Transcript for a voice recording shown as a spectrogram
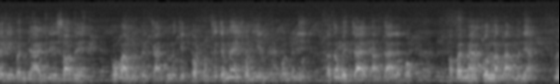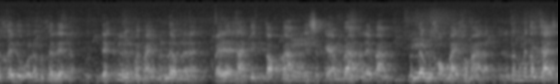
ก็ดีบรรยายก็ดีสอนให้เพราะว่ามันเป็นการธุรกิจปุ๊บมันก็จะไม่ให้คนเห็นคนนนี้เราต้องไปจ่ายตังจ่ายอะไรปุ๊บเอาไปมาคนหลังๆมาเนี่ยไม่ค่อยดูแล้วไม่ค่อยเล่นล้วเด็กยุคใหม่ๆมันเริ่มเลยนะไปทางทิกตอกบ้างอินสตาแกรมบ้างอะไรบ้าง มันเริ่มมีของใหม่เข้ามาแล้วแล้วก็ไม่ต้องจ่ายส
